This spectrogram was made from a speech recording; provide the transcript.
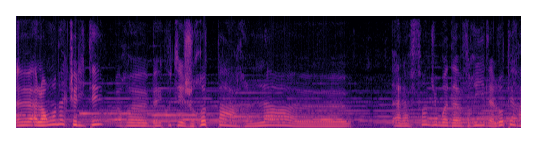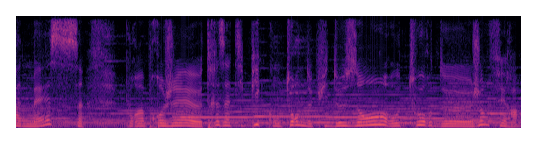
Euh, alors mon actualité, alors, bah, écoutez, je repars là à la fin du mois d'avril à l'Opéra de Metz pour un projet euh, très atypique qu'on tourne depuis deux ans autour de Jean Ferrat.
